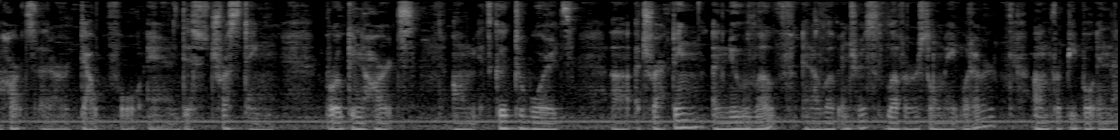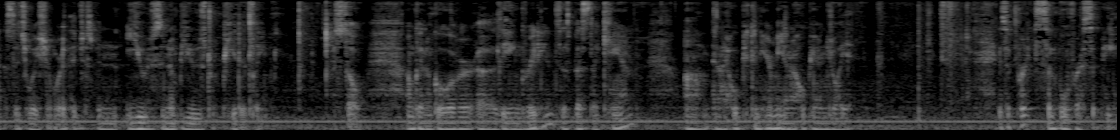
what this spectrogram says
hearts that are doubtful and distrusting, broken hearts. Um, it's good towards uh, attracting a new love and a love interest, lover, soulmate, whatever, um, for people in that situation where they've just been used and abused repeatedly. So, I'm gonna go over uh, the ingredients as best I can, um, and I hope you can hear me and I hope you enjoy it. It's a pretty simple recipe.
